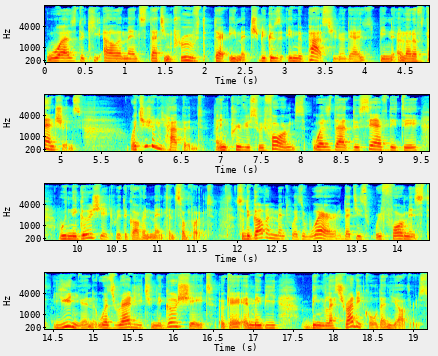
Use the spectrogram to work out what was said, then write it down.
was the key element that improved their image. Because in the past you know there has been a lot of tensions what usually happened in previous reforms was that the CFDT would negotiate with the government at some point. So the government was aware that this reformist union was ready to negotiate, okay, and maybe being less radical than the others.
